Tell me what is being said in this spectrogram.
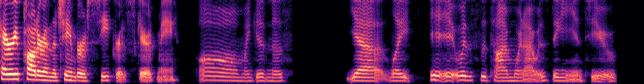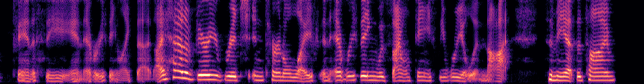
Harry Potter and the Chamber of Secrets scared me. Oh my goodness, yeah, like it, it was the time when I was digging into fantasy and everything like that. I had a very rich internal life, and everything was simultaneously real and not to me at the time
